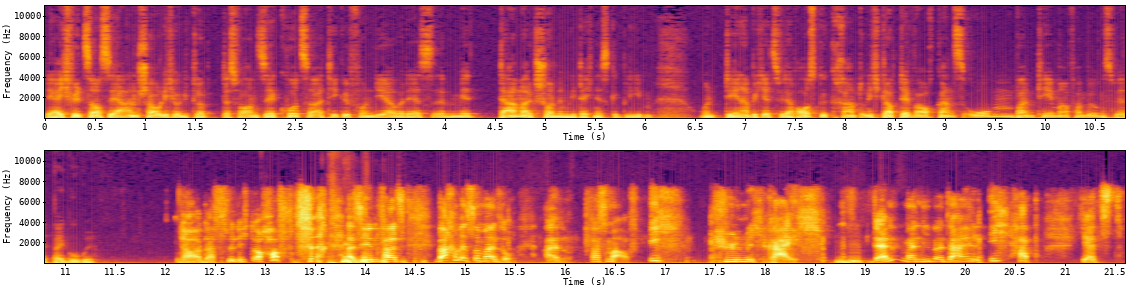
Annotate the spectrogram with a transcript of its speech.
Ja, ich finde es auch sehr anschaulich und ich glaube, das war ein sehr kurzer Artikel von dir, aber der ist äh, mir damals schon im Gedächtnis geblieben und den habe ich jetzt wieder rausgekramt und ich glaube, der war auch ganz oben beim Thema Vermögenswert bei Google. Ja, das will ich doch hoffen. Also jedenfalls machen wir es doch mal so. Also, pass mal auf. Ich fühle mich reich. Mhm. Denn, mein lieber Daniel, ich habe jetzt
